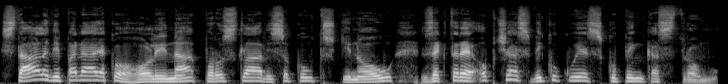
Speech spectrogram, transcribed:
stále vypadá jako holina porostlá vysokou třtinou, ze které občas vykukuje skupinka stromů.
